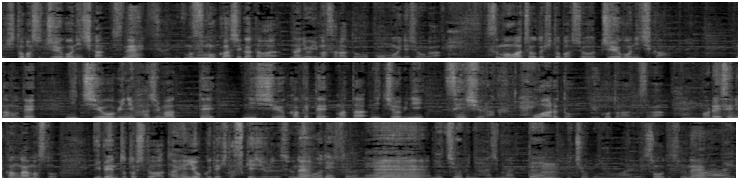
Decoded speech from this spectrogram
ー一場所15日間ですね。うですね。もう相撲詳しい方は何を今更とお思いでしょうがええ。相撲はちょうど一場所15日間、なので日曜日に始まって2週かけてまた日曜日に千秋楽、はい。終わるということなんですが、はい。まあ、冷静に考えますとイベントとしては大変よくできたスケジュールですよね。そうですよね、ええ。日曜日に始まって、うん。日曜日に終わる。そうですよね。はい、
